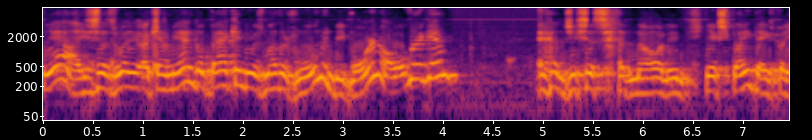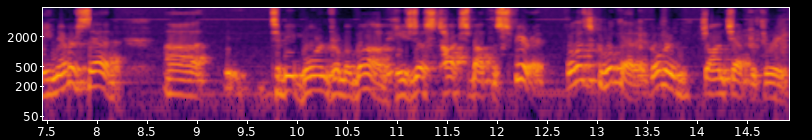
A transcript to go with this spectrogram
Yeah, he says, well, can a man go back into his mother's womb and be born all over again? And Jesus said no, and he, he explained things, but he never said uh, to be born from above. He just talks about the Spirit. Well, let's look at it. Go over to John chapter 3.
